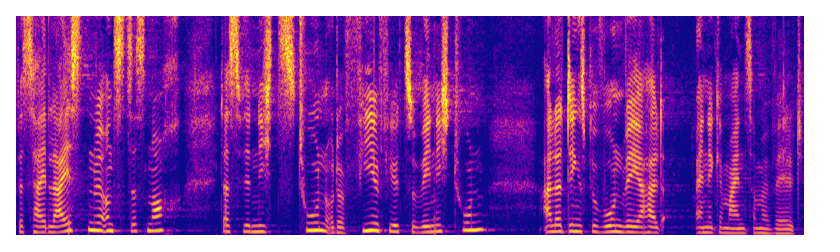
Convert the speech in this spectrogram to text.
Weshalb leisten wir uns das noch, dass wir nichts tun oder viel, viel zu wenig tun? Allerdings bewohnen wir ja halt eine gemeinsame Welt.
